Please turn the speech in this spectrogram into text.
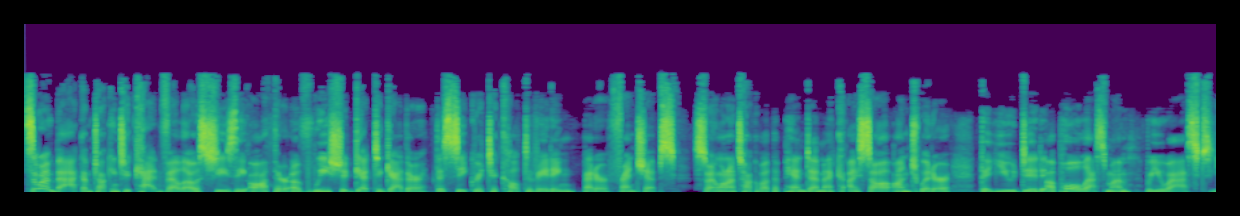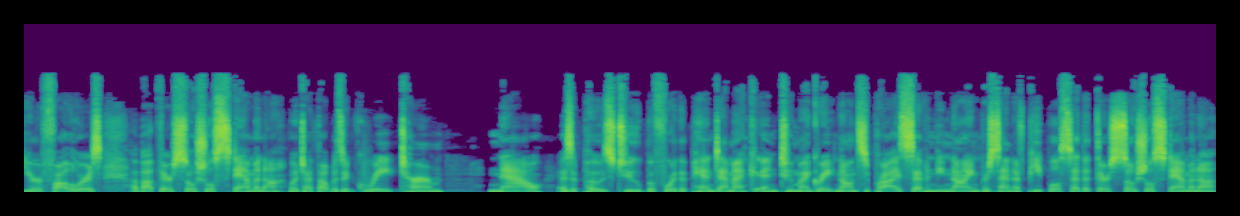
So I'm back. I'm talking to Kat Vellos. She's the author of We Should Get Together The Secret to Cultivating Better Friendships. So I want to talk about the pandemic. I saw on Twitter that you did a poll last month where you asked your followers about their social stamina, which I thought was a great term now as opposed to before the pandemic. And to my great non surprise, 79% of people said that their social stamina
